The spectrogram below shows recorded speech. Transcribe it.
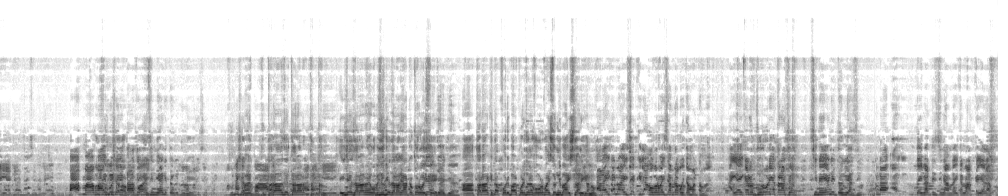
আইয়া চাইছে এই বাপ মা ভাই বোন তারা। চাইছে চিনিয়া নিত মানে তারা যে তারা এই যে যারা অভিযোগে যারা আটক জি। তারা কিতা পরিবার পরিজনের খবর পাইছেন নি বা ইসলানি কেন? তারা এখানে আইছে কিলা খবর পাইছে আমরা কইতাম পারতাম না। আইয়া এখানে জোর করিয়া তারা চিনাইয়া নিত গিয়াছি আমরা যাইবার দিছি না আমরা এখানে আটকাইয়া রাখি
